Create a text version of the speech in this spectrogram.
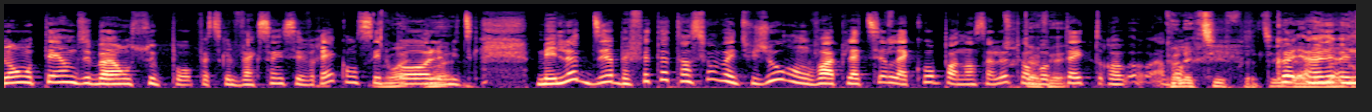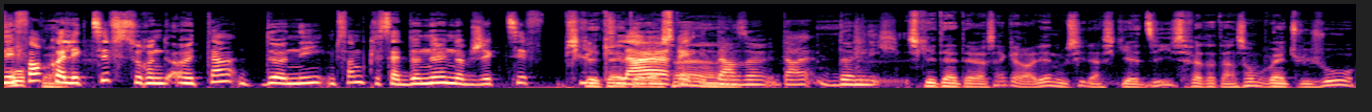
long terme, dire, ben, on sait pas. Parce que le vaccin, c'est vrai qu'on sait pas, le médicament. Mais là, de dire, ben, faites attention 28 jours, on va aplatir la courbe pendant ce temps-là, puis on va peut-être avoir collectif, un, effort collectif sur un temps donné. Il me semble que ça donnait un objectif plus clair dans un dans, donné. Ce qui est intéressant, Caroline, aussi, dans ce qu'il a dit, c'est faites attention pour 28 jours,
